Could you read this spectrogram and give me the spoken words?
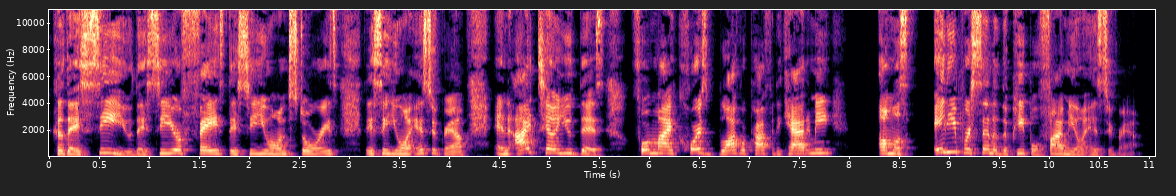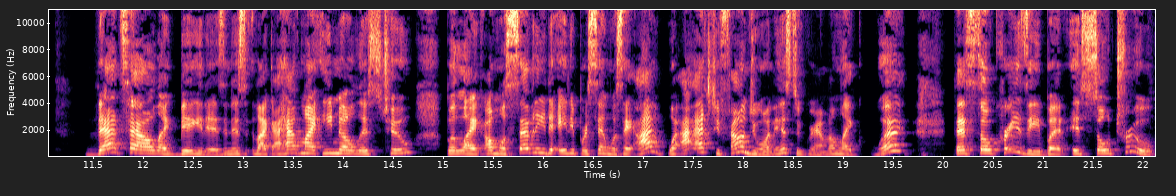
because they see you, they see your face, they see you on stories, they see you on Instagram. And I tell you this for my course, Blog for Profit Academy, almost 80% of the people find me on Instagram. That's how like big it is. And it's like I have my email list too, but like almost 70 to 80% will say, I well, I actually found you on Instagram. I'm like, what? That's so crazy. But it's so true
